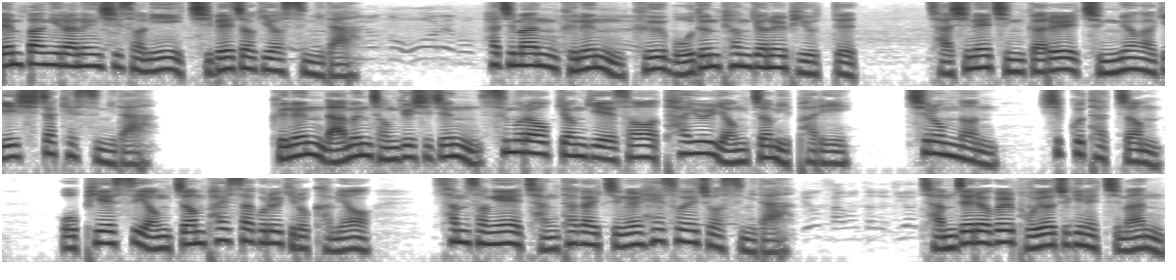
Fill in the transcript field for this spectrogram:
땜빵이라는 시선이 지배적이었습니다. 하지만 그는 그 모든 편견을 비웃듯 자신의 진가를 증명하기 시작했습니다. 그는 남은 정규 시즌 29경기에서 타율 0.282, 7홈런, 19타점, OPS 0.849를 기록하며 삼성의 장타 갈증을 해소해 주었습니다. 잠재력을 보여주긴 했지만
